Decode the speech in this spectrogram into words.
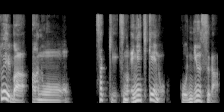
例えば、あのさっきその NHK のこうニュースが、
